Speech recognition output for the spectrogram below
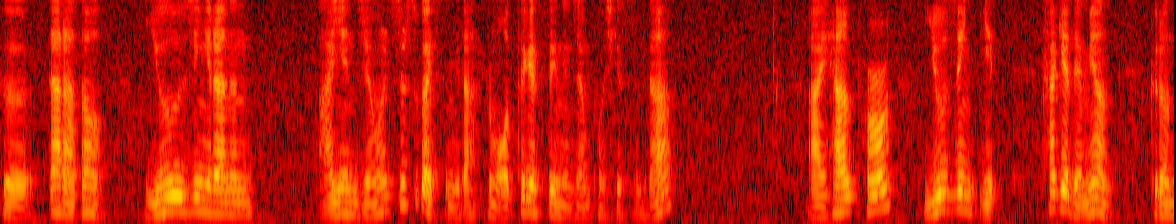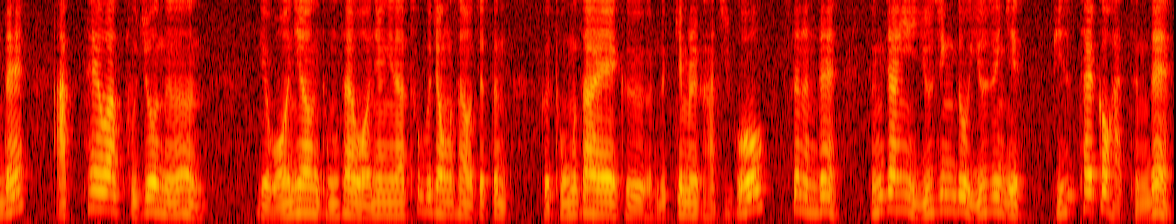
그 따라서 using이라는 ing형을 쓸 수가 있습니다. 그럼 어떻게 쓰이는지 한번 보시겠습니다. I help her using it 하게 되면 그런데 앞에와 구조는 원형 동사 원형이나 투부정사 어쨌든 그 동사의 그 느낌을 가지고 쓰는데 굉장히 using도 using it 비슷할 것 같은데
